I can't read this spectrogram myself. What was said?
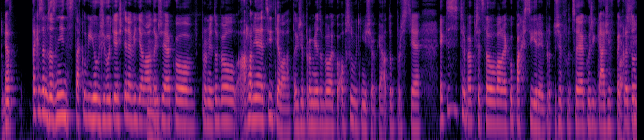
To Já byl, taky jsem zase nic takového v životě ještě neviděla, hmm. takže jako pro mě to byl, a hlavně necítila, takže pro mě to byl jako absolutní šok. Já to prostě, jak ty si třeba představoval jako pach síry, protože furt se jako říká, že v pekle to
